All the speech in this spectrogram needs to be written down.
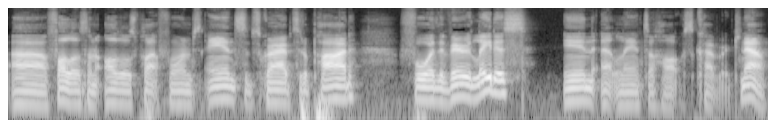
Uh, follow us on all those platforms and subscribe to the pod for the very latest in Atlanta Hawks coverage. Now,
